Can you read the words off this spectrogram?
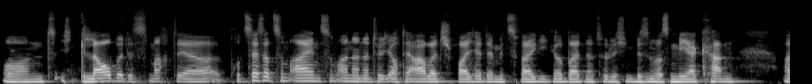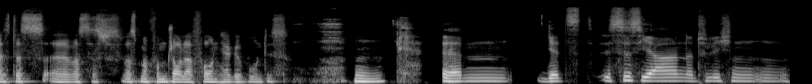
Und ich glaube, das macht der Prozessor zum einen, zum anderen natürlich auch der Arbeitsspeicher, der mit zwei Gigabyte natürlich ein bisschen was mehr kann, als das, äh, was das, was man vom Jolla-Phone her gewohnt ist. Mhm. Ähm Jetzt ist es ja natürlich ein,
